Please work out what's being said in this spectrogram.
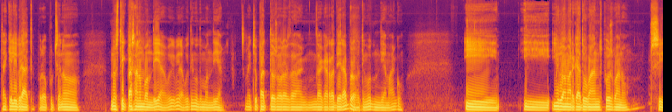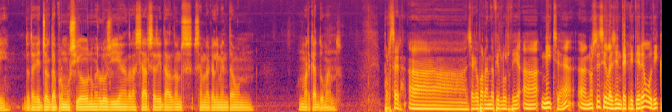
t'ha equilibrat, però potser no, no estic passant un bon dia. Avui, mira, avui he tingut un bon dia. M'he xupat dues hores de, de carretera, però he tingut un dia maco. I, i, i el mercat abans, doncs, bueno, sí, tot aquest joc de promoció, numerologia de les xarxes i tal, doncs sembla que alimenta un, un mercat d'humans. Per cert, uh, ja que parlem de filosofia, uh, Nietzsche, eh? uh, no sé si la gent té criteri, ho dic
